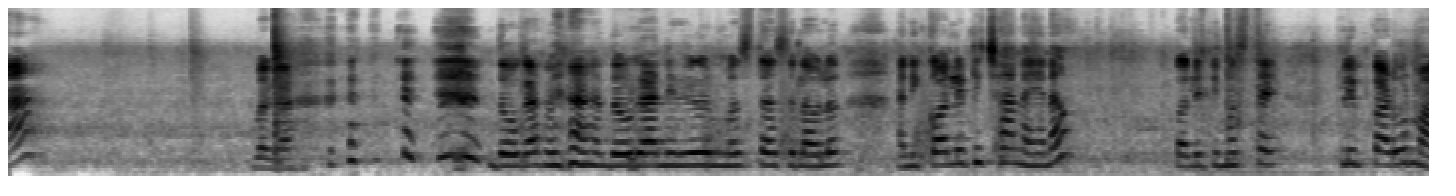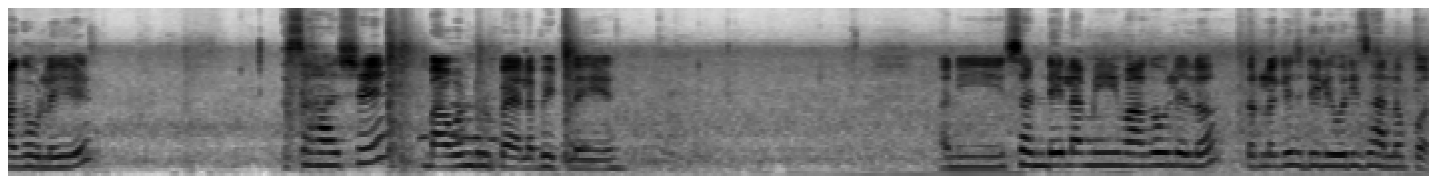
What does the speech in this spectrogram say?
आ? बघा. दोघा दोघांनी मिळून मस्त असं लावलं. आणि क्वालिटी छान आहे ना? क्वालिटी मस्त आहे. फ्लिपकार्टवरून मागवलं हे. सहाशे बावन्न रुपयाला भेटलं हे. आणि संडेला मी मागवलेलं तर लगेच डिलिव्हरी झालं पण.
